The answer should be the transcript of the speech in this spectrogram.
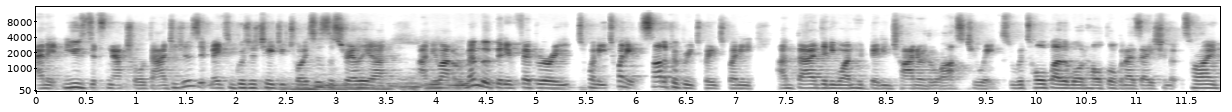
And it used its natural advantages. It made some good strategic choices. Australia, um, you might not remember, but in February 2020, at the start of February 2020, um, banned anyone who'd been in China in the last two weeks. We were told by the World Health Organization at the time,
